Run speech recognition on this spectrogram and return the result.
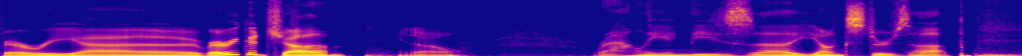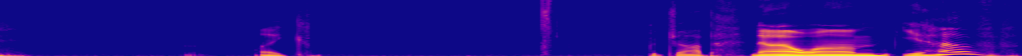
very, uh, very good job. You know, rallying these uh, youngsters up. Like, good job. Now, um, you have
